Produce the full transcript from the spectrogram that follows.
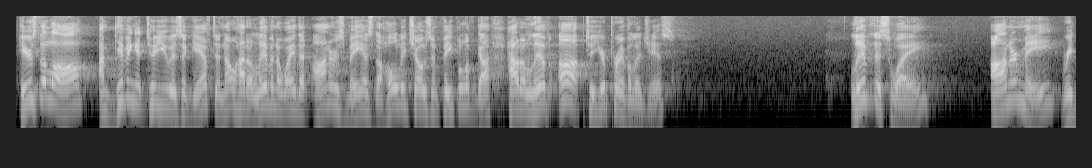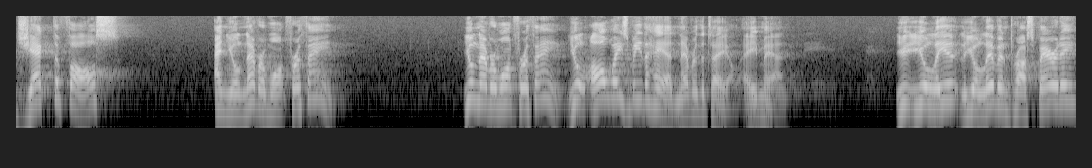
Here's the law. I'm giving it to you as a gift to know how to live in a way that honors me as the holy chosen people of God, how to live up to your privileges. Live this way, honor me, reject the false, and you'll never want for a thing. You'll never want for a thing. You'll always be the head, never the tail. Amen. You, will live, you'll live in prosperity,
